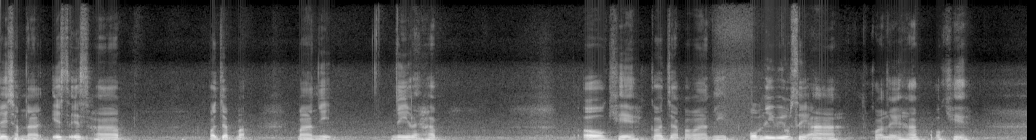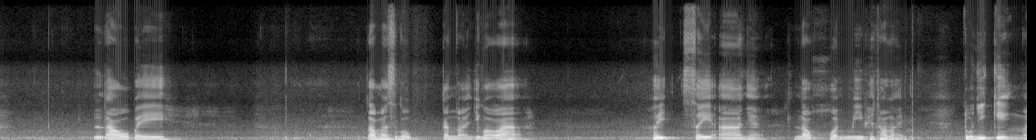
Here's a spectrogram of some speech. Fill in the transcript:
ได้ชำนาญ SS ครับ ก็จะประมาณนี้ นี่แหละครับ โอเค ก็จะประมาณนี้ ผมรีวิว CR ก่อนเลยครับ โอเค เราไป เรามาสรุปกันหน่อยดีกว่าว่า เฮ้ย CR เนี่ย เราควรมีเพชรเท่าไหร่ ตัวนี้เก่งไหม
